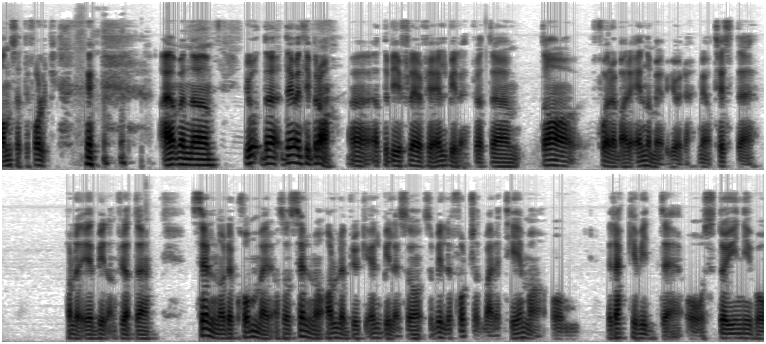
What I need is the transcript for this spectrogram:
ansette folk. Nei, men uh, jo, det, det, er jo egentlig bra uh, at det blir flere og flere elbiler. For at, uh, da får jeg bare enda mer å gjøre med å teste alle elbilene. For at selv når det kommer, altså selv når alle bruker elbiler, så, så vil det fortsatt være tema om rekkevidde og støynivå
